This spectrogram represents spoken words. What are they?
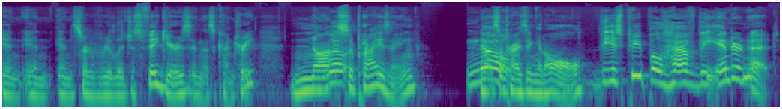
in in in sort of religious figures in this country. Not Well, surprising. No, Not surprising at all. these people have the internet.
